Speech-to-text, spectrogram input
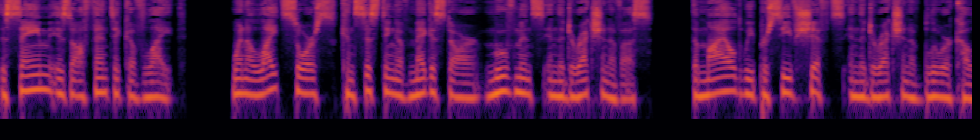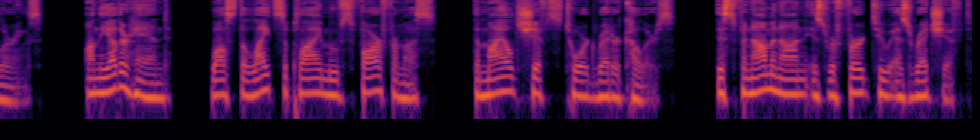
The same is authentic of light. When a light source consisting of megastar movements in the direction of us, the mild we perceive shifts in the direction of bluer colorings. On the other hand, whilst the light supply moves far from us, the mild shifts toward redder colors. This phenomenon is referred to as redshift.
